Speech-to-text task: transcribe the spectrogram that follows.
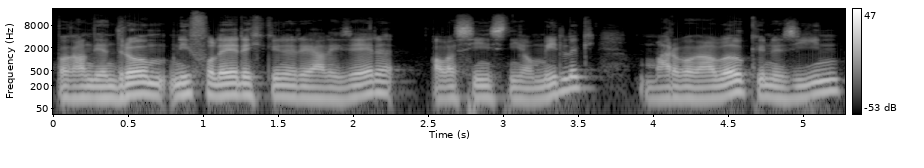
we gaan die droom niet volledig kunnen realiseren, alleszins niet onmiddellijk, maar we gaan wel kunnen zien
